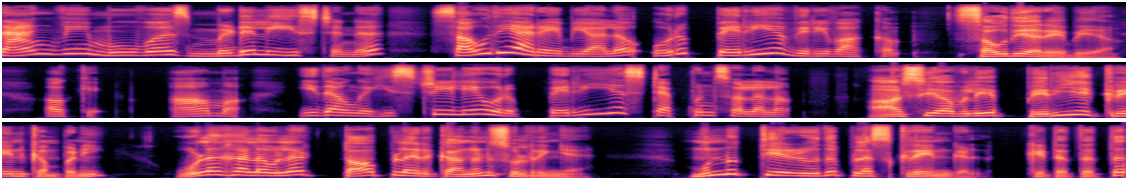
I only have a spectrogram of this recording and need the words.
சாங்வி மூவர்ஸ் மிடில் ஈஸ்ட்னு சவுதி அரேபியால ஒரு பெரிய விரிவாக்கம். Saudi Arabia? ஓகே. ஆமா. இது அவங்க ஹிஸ்டரியிலேயே ஒரு பெரிய ஸ்டெப்னு சொல்லலாம். ஆசியாவிலேயே பெரிய கிரேன் கம்பெனி உலக அளவுல டாப்ல இருக்காங்கன்னு சொல்றீங்க. முன்னூத்தி எழுபது பிளஸ் கிரேன்கள் கிட்டத்தட்ட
